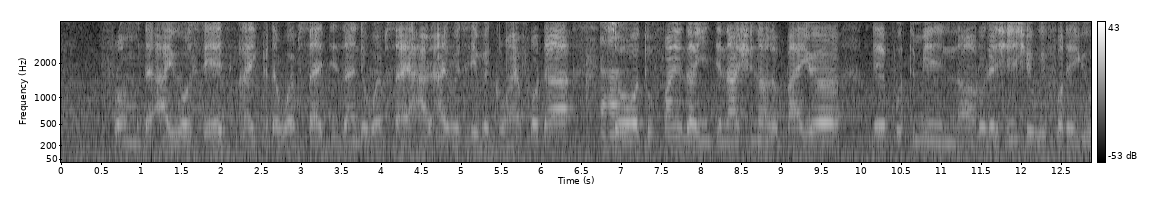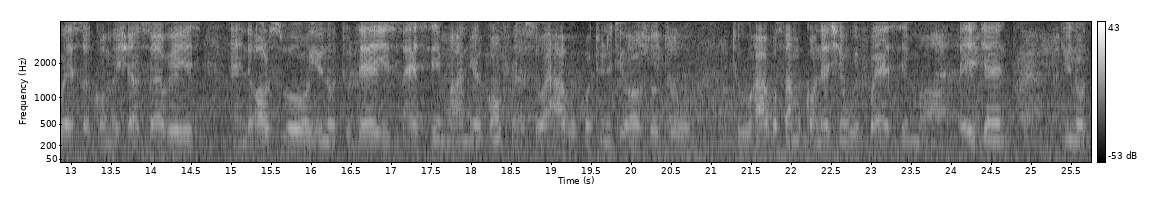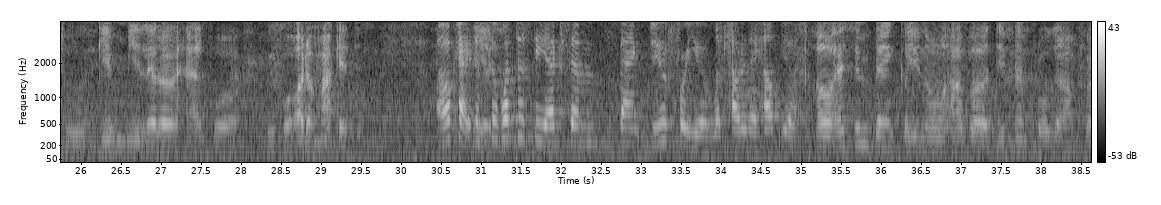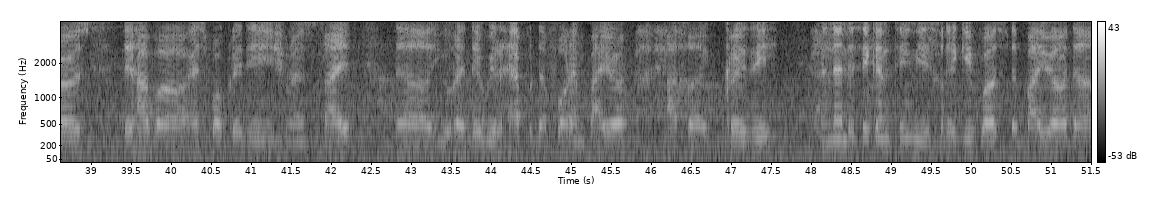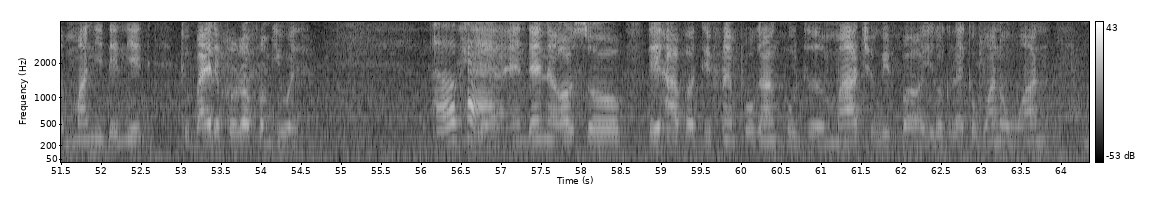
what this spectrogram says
from the Iowa State, like the website, design the website. I, had, I received a grant for that. Uh-huh. So to find an international buyer, they put me in a relationship with for the U.S. Commercial Service, and also, you know, today is EXIM annual conference, so I have opportunity also to to have some connection with EXIM uh, agent, you know, to give me little help uh, with other market. Okay, and so what does the EXIM Bank do for you? Like, how do they help you? Oh, EXIM Bank, you know, have a different program. First, they have a export credit insurance side. The, you, they will help the foreign buyer as a credit. And then the second thing is they give us the buyer the money they need to buy the product from US. Okay. Yeah, and then also they have a different program called uh, Match with, uh, you know, like a one-on-one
